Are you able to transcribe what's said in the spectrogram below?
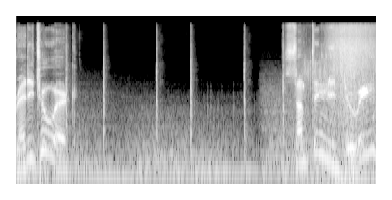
Ready to work. Something you doing?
